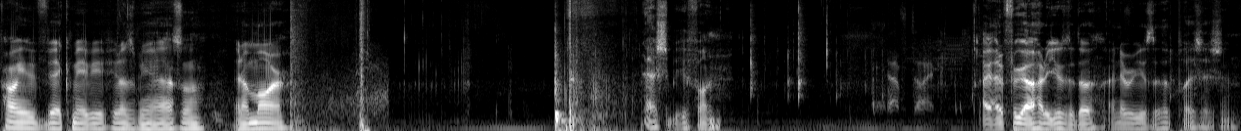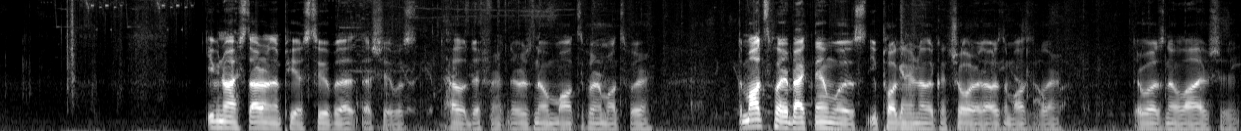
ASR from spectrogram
probably Vic maybe if he doesn't be an asshole and Amar. That should be fun. I gotta figure out how to use it though. I never used the PlayStation. Even though I started on the PS2, but that, that shit was hella different. There was no multiplayer multiplayer. The multiplayer back then was you plug in another controller, that was the multiplayer. There was no live shit.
